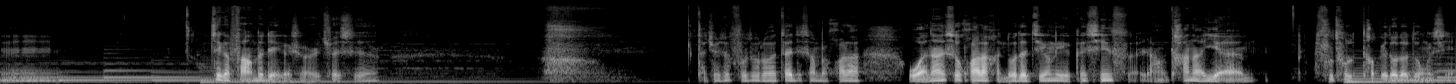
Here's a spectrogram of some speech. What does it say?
嗯，这个房子这个事儿确实，他确实付出了，在这上面花了，我呢是花了很多的精力跟心思，然后他呢也付出了特别多的东西。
